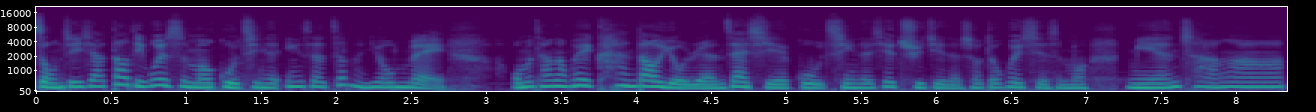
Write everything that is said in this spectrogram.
总结一下，到底为什么古琴的音色这么优美？我们常常会看到有人在写古琴的一些曲解的时候，都会写什么绵长啊、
